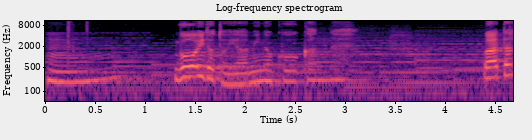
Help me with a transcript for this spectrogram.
ふん。ボイドと闇の交換ね。わた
